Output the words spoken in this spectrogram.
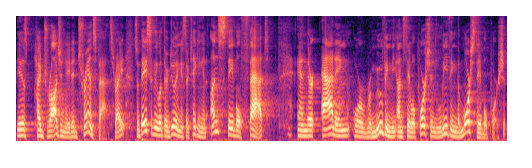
is hydrogenated trans fats, right? So basically, what they're doing is they're taking an unstable fat and they're adding or removing the unstable portion, leaving the more stable portion.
